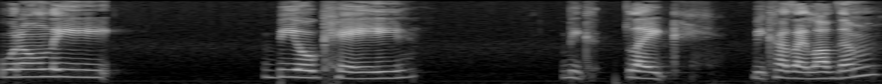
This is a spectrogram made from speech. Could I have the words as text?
would only be okay, be, like because I love them,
